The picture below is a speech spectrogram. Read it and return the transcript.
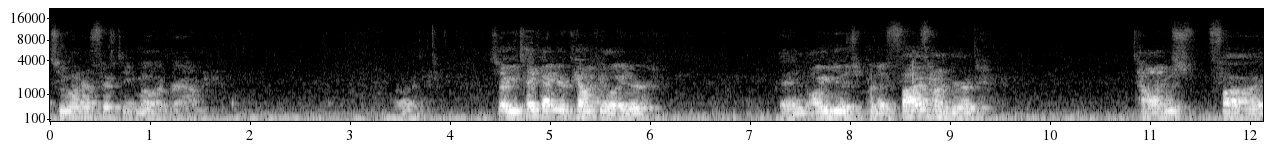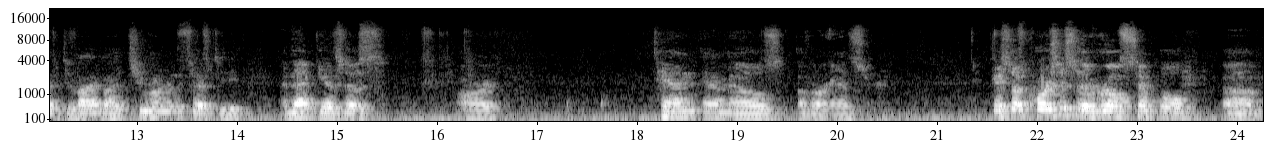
250 So you take out your calculator, and all you do is you put in 500 times 5 divided by 250, and that gives us our 10 mLs of our answer. Okay, so of course this is a real simple um,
